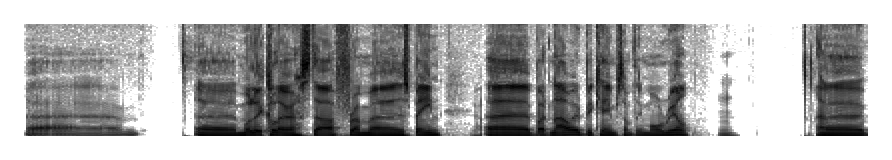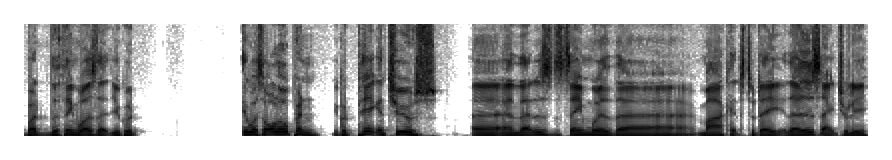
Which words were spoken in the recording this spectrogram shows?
uh, uh, molecular stuff from uh, Spain, uh, but now it became something more real. Mm. Uh, but the thing was that you could, it was all open. You could pick and choose, uh, and that is the same with uh, markets today. There is actually,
